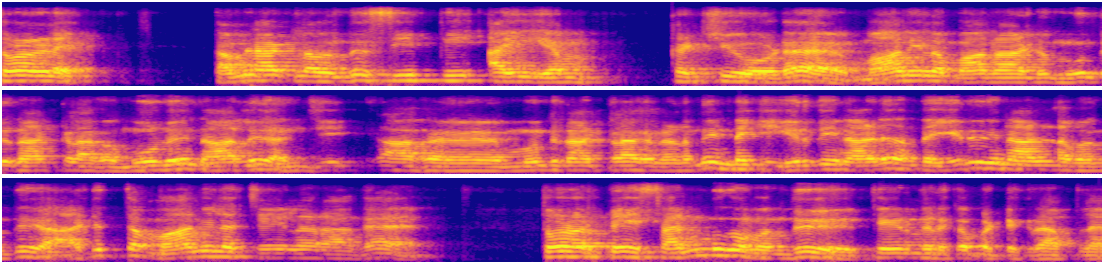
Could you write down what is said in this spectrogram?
தோழர்களே தமிழ்நாட்டில் வந்து சிபிஐஎம் கட்சியோட மாநில மாநாடு மூன்று நாட்களாக மூணு நாலு அஞ்சு ஆக மூன்று நாட்களாக நடந்து இன்னைக்கு இறுதி நாடு அந்த இறுதி நாளில் வந்து அடுத்த மாநில செயலராக தோழர் பே சண்முகம் வந்து தேர்ந்தெடுக்கப்பட்டுக்கிறாப்ல.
